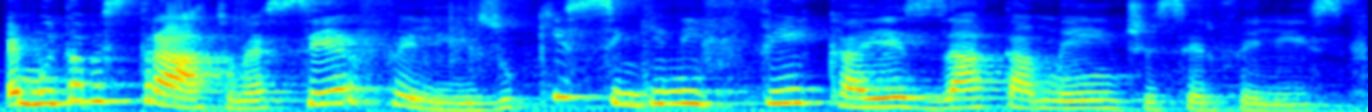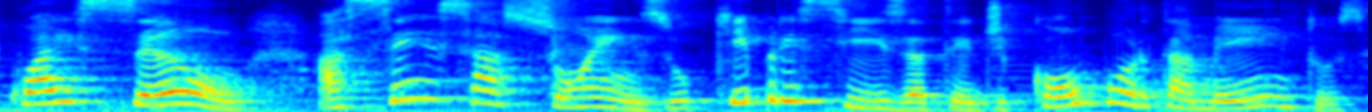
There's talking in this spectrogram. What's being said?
é muito abstrato, né? Ser feliz. O que significa exatamente ser feliz? Quais são as sensações, o que precisa ter de comportamentos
